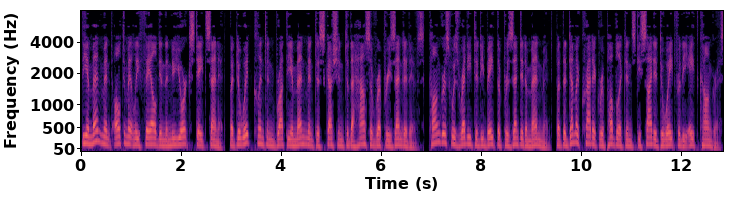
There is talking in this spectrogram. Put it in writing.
The amendment ultimately failed in the New York State Senate, but DeWitt Clinton brought the amendment discussion to the House of Representatives. Congress was ready to debate the presented amendment, but the Democratic Republicans decided to wait for the Eighth Congress.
